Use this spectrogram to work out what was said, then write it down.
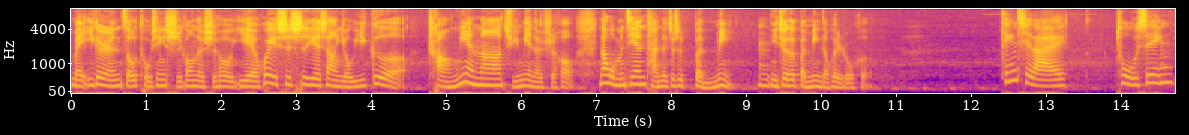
每一个人走土星十宫的时候，也会是事业上有一个场面呐、啊、局面的时候。那我们今天谈的就是本命，嗯，你觉得本命的会如何？听起来土星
